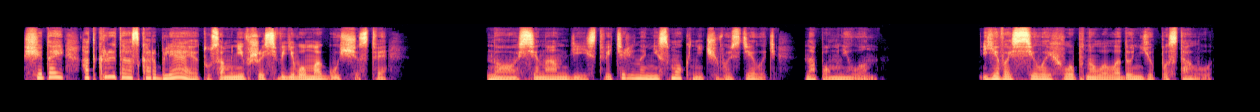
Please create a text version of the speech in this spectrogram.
Считай, открыто оскорбляют, усомнившись в его могуществе. Но Синан действительно не смог ничего сделать, напомнил он. Ева с силой хлопнула ладонью по столу.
